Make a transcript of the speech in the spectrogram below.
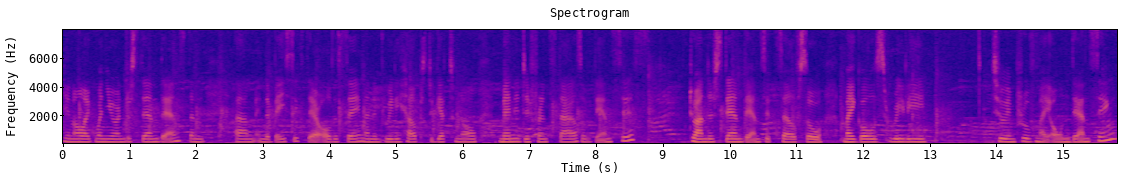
you know, like when you understand dance, then um, in the basics they are all the same, and it really helps to get to know many different styles of dances to understand dance itself. So my goal is really to improve my own dancing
